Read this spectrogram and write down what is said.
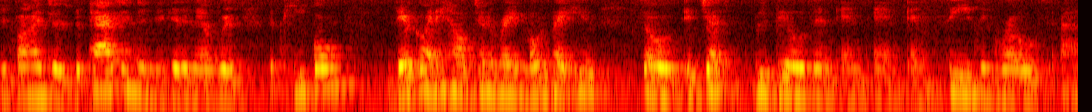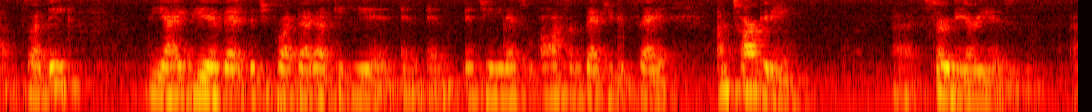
you find your, the passion and you get in there with the people. They're going to help generate, motivate you. So it just rebuilds and, and, and, and seeds and grows. Um, so I think the idea that, that you brought that up, Kiki and, and, and, and Jeanie, that's awesome that you could say, I'm targeting uh, certain areas. Uh,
